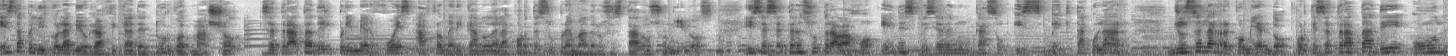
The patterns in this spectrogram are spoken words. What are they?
Esta película biográfica de Turgot Marshall se trata del primer juez afroamericano de la Corte Suprema de los Estados Unidos y se centra en su trabajo en especial en un caso espectacular. Yo se la recomiendo porque se trata de un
